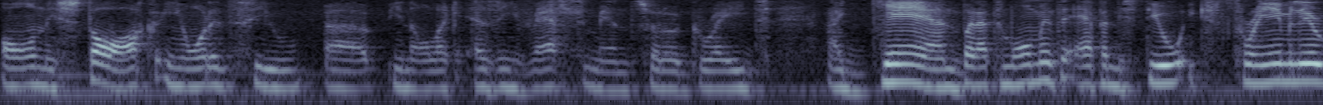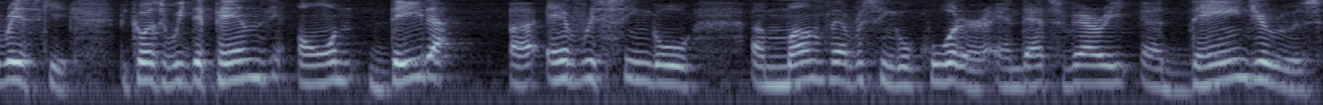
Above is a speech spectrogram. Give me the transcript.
on the stock in order to uh, you know like as investment sort of grade again. But at the moment Appen is still extremely risky because we depend on data every single a month every single quarter, and that's very uh, dangerous.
